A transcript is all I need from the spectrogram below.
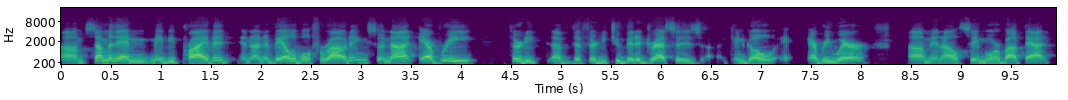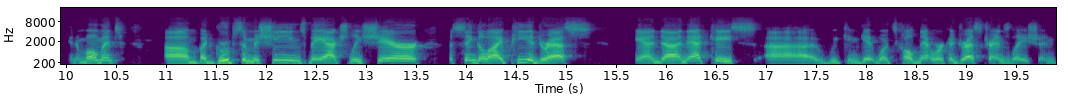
Um, some of them may be private and unavailable for routing, so not every 30 of the 32-bit addresses can go everywhere, um, and I'll say more about that in a moment. Um, but groups of machines may actually share a single IP address, and uh, in that case, uh, we can get what's called network address translation.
